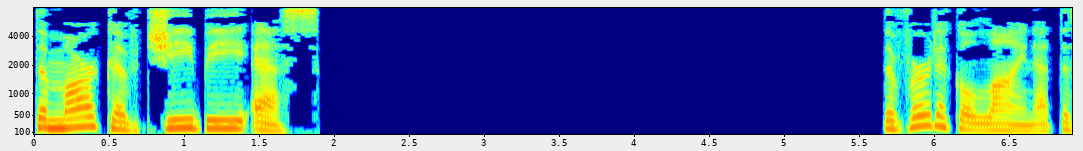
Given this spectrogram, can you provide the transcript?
The mark of GBS. The vertical line at the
